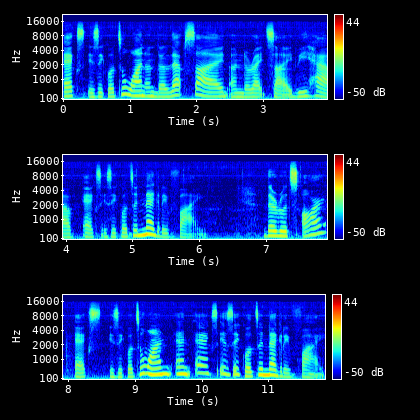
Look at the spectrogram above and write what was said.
x is equal to 1 on the left side. On the right side, we have x is equal to negative 5. The roots are x is equal to 1 and x is equal to negative 5.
